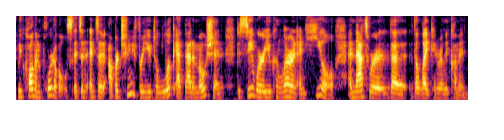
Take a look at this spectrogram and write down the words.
we call them portals. It's an it's an opportunity for you to look at that emotion to see where you can learn and heal, and that's where the the light can really come in.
